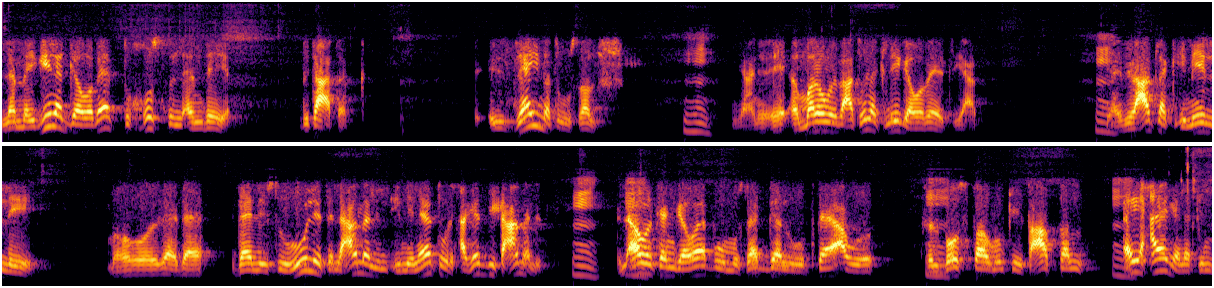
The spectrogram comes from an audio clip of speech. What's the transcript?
لما يجي لك جوابات تخص الأندية بتاعتك إزاي ما توصلش. يعني أمال هم بيبعتوا لك ليه جوابات يعني؟ يعني بيبعت لك إيميل ليه؟ ما هو ده ده ده لسهولة العمل الإيميلات والحاجات دي اتعملت. الأول كان جواب ومسجل وبتاع وفي البوسطة وممكن يتعطل. أي حاجة لكن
